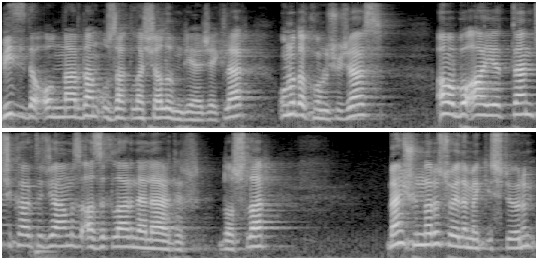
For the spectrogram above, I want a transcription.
biz de onlardan uzaklaşalım diyecekler. Onu da konuşacağız. Ama bu ayetten çıkartacağımız azıklar nelerdir dostlar? Ben şunları söylemek istiyorum.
